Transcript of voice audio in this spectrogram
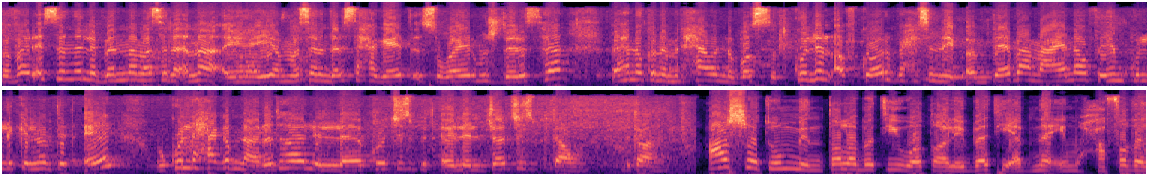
ففرق السن اللي بيننا مثلا أنا يعني هي مثلا دارسه حاجات الصغير مش دارسها فإحنا كنا بنحاول نبسط كل الأفكار بحيث إنه يبقى متابع معانا وفاهم كل كلمة بتتقال وكل حاجة بنعرضها لل coaches بت... لل judges بتاعنا بتوعنا. عشرة من طلبة وطالبات أبناء محافظة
